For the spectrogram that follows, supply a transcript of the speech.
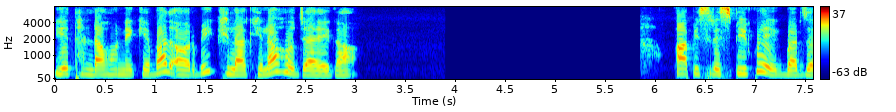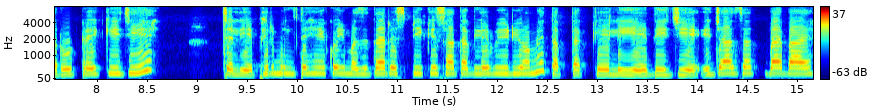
ये ठंडा होने के बाद और भी खिला खिला हो जाएगा। आप इस रेसिपी को एक बार ज़रूर ट्राई कीजिए। चलिए फिर मिलते हैं कोई मज़ेदार रेसिपी के साथ अगले वीडियो में। तब तक के लिए दीजिए इजाज़त। बाय बाय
